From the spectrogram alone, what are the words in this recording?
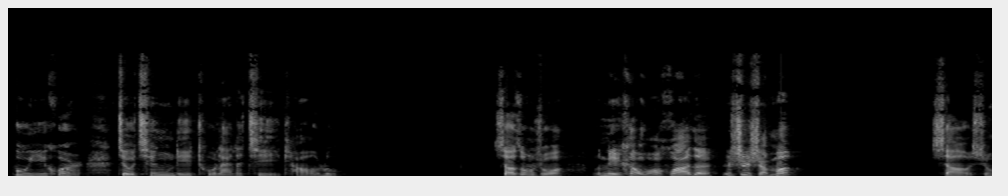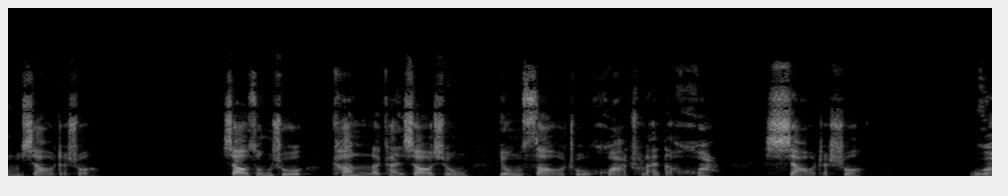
不一会儿就清理出来了几条路。小松鼠，你看我画的是什么？小熊笑着说。小松鼠看了看小熊用扫帚画出来的画，笑着说：“哇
